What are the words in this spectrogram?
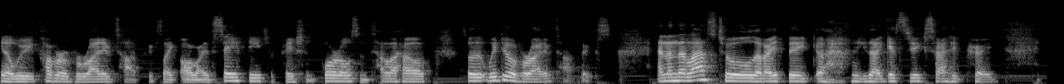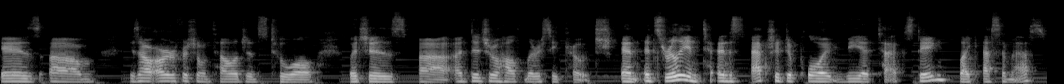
you know, we cover a variety of topics like online safety to patient portals and telehealth. So, we do a variety of topics. And then the last tool that I think uh, that gets you excited, Craig, is um, is our artificial intelligence tool, which is uh, a digital health literacy coach, and it's really and it's actually deployed via texting, like SMS,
